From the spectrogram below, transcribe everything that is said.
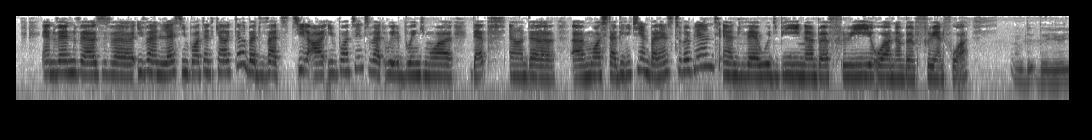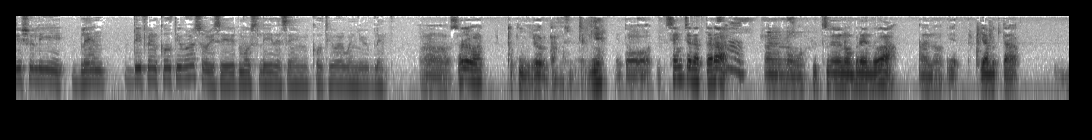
And then there's the even less important character, but that still are important, that will bring more depth and uh, uh, more stability and balance to the blend. And there would be number three or number three and four. And do, do you usually blend different cultivars or is it mostly the same cultivar when you blend? ああ、それは時によるかもしれないね。えっと、煎茶だったら、あの、普通のブレンドは、あの、やヤブキタ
